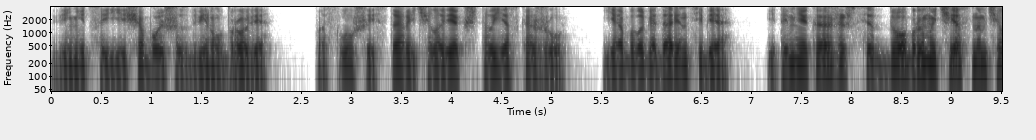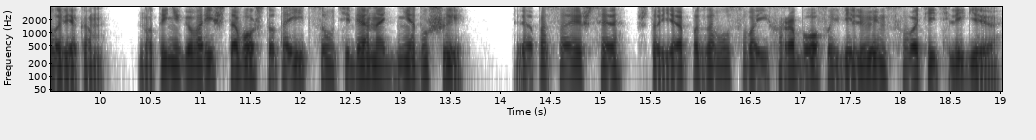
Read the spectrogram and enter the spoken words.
Вениций еще больше сдвинул брови. «Послушай, старый человек, что я скажу. Я благодарен тебе, и ты мне кажешься добрым и честным человеком, но ты не говоришь того, что таится у тебя на дне души. Ты опасаешься, что я позову своих рабов и велю им схватить Лигию?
